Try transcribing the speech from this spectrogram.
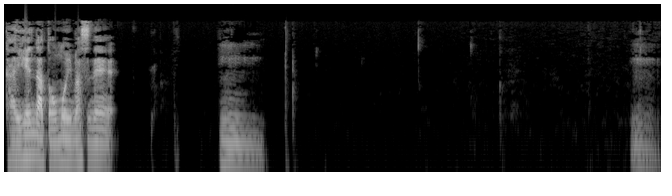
大変だと思いますね。うん。うん。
